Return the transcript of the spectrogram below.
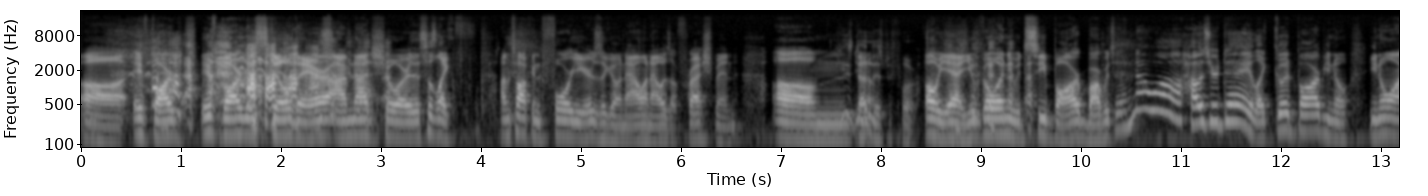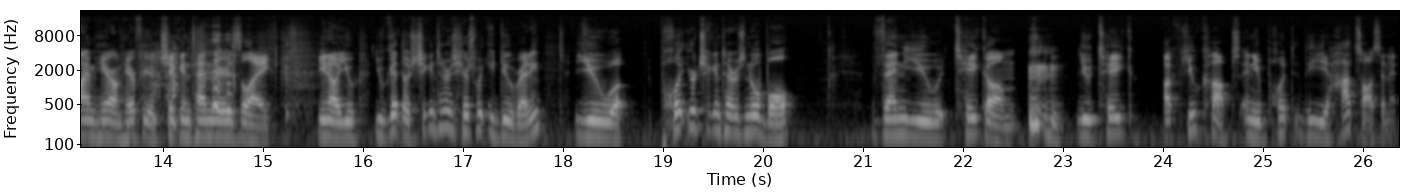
Uh, if Barb if Barb is still there, I'm not sure. This is like I'm talking four years ago now when I was a freshman. Um, He's done know- this before. Oh yeah, you go in, you would see Barb. Barb would say, "Noah, how's your day? Like, good, Barb. You know, you know why I'm here. I'm here for your chicken tenders. like, you know, you you get those chicken tenders. Here's what you do. Ready? You uh, put your chicken tenders into a bowl. Then you take um, you take a few cups and you put the hot sauce in it,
